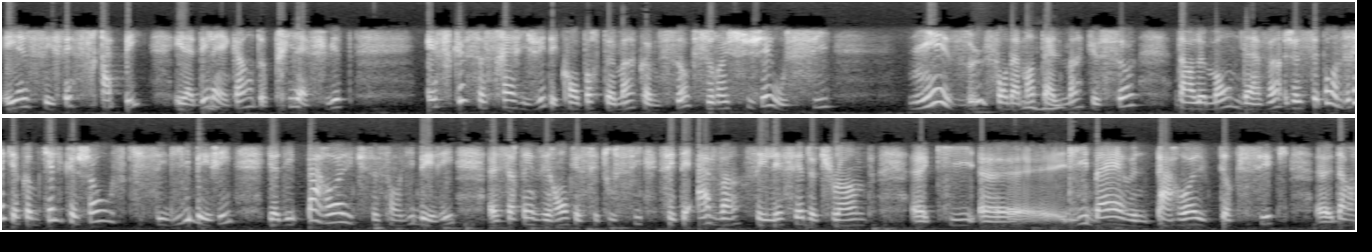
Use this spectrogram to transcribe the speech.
Et elle s'est fait frapper et la délinquante a pris la fuite. Est-ce que ce serait arrivé des comportements comme ça sur un sujet aussi niaiseux fondamentalement que ça dans le monde d'avant. Je ne sais pas, on dirait qu'il y a comme quelque chose qui s'est libéré. Il y a des paroles qui se sont libérées. Euh, certains diront que c'est aussi, c'était avant, c'est l'effet de Trump euh, qui euh, libère une parole toxique dans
